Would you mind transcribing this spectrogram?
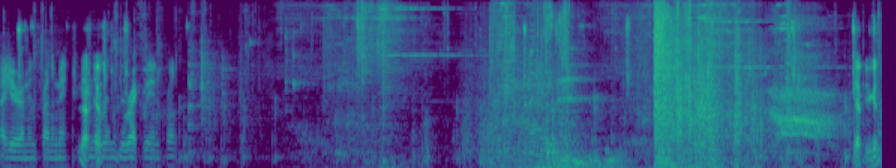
I hear him in front of me. No, in the no. room directly in front. Yep, you're good.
